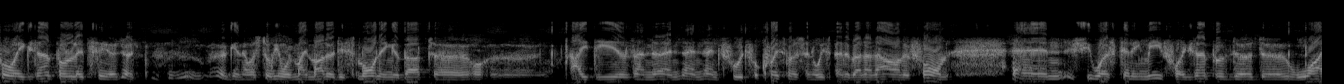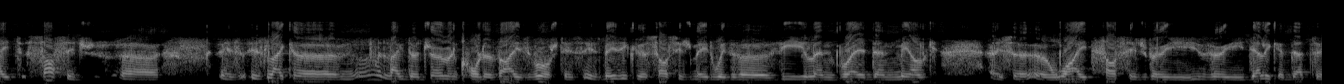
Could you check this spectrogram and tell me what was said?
for example, let's say, uh, uh, again, I was talking with my mother this morning about uh, uh, ideas and, and, and, and food for Christmas, and we spent about an hour on the phone. And she was telling me, for example, the, the white sausage uh, is, is like a, like the German called a Weisswurst. It's, it's basically a sausage made with uh, veal and bread and milk. It's a, a white sausage, very very delicate, that uh,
